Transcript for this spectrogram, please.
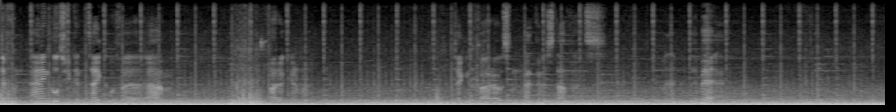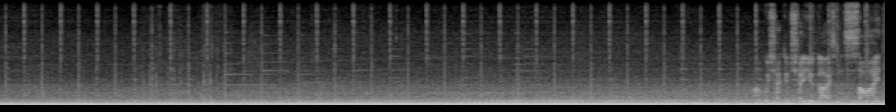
different angles you can take with a um, photo camera taking photos and that kind of stuff. It's show you guys inside.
